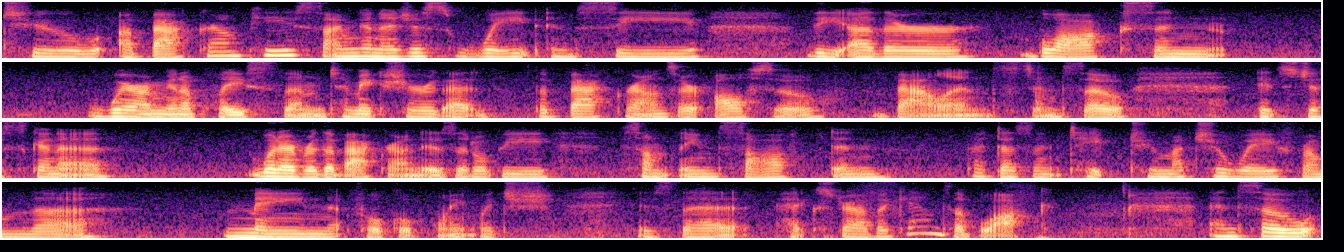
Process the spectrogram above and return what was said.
to a background piece. I'm going to just wait and see the other blocks and where I'm going to place them to make sure that the backgrounds are also balanced and so it's just going to whatever the background is it'll be something soft and that doesn't take too much away from the main focal point which is the Hextravaganza block. And so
